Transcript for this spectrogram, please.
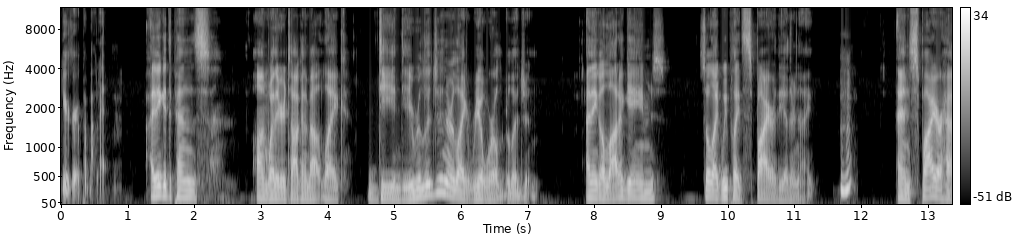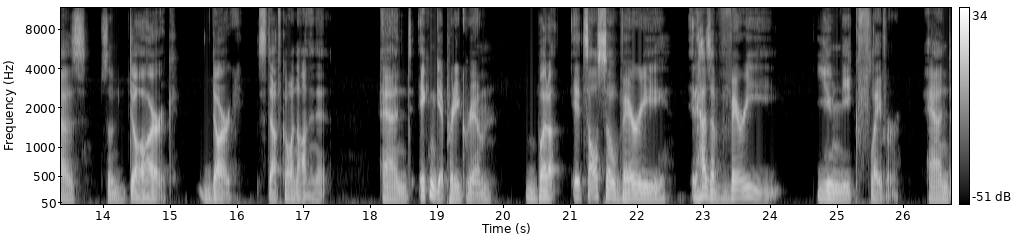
your group about it? I think it depends on whether you're talking about like D&D religion or like real world religion. I think a lot of games so like we played Spire the other night. Mhm. And Spire has some dark dark stuff going on in it. And it can get pretty grim, but uh, it's also very it has a very unique flavor. And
